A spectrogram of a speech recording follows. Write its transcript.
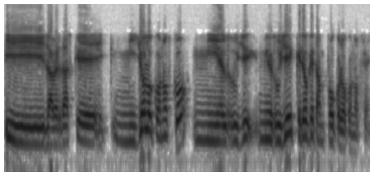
y la verdad es que ni yo lo conozco, ni el Ruggier, ni Ruggier creo que tampoco lo conoce.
